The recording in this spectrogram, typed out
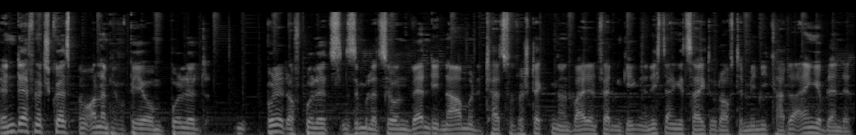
In Deathmatch Quest beim Online-PvP um Bullet, Bullet of Bullets Simulationen werden die Namen und Details von versteckten und weit entfernten Gegnern nicht angezeigt oder auf der Minikarte eingeblendet.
